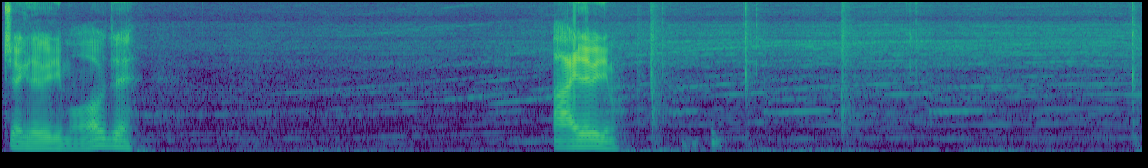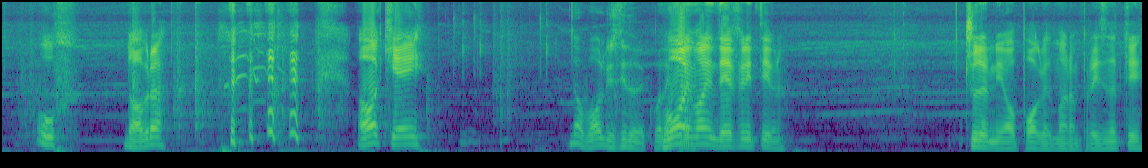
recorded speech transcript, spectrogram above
ček da vidimo ovde. Ajde vidimo. Uf, dobro. Okej. Da, voliš zidove. Ko Volim, volim, definitivno. Čudan mi je ovo pogled, moram priznati.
